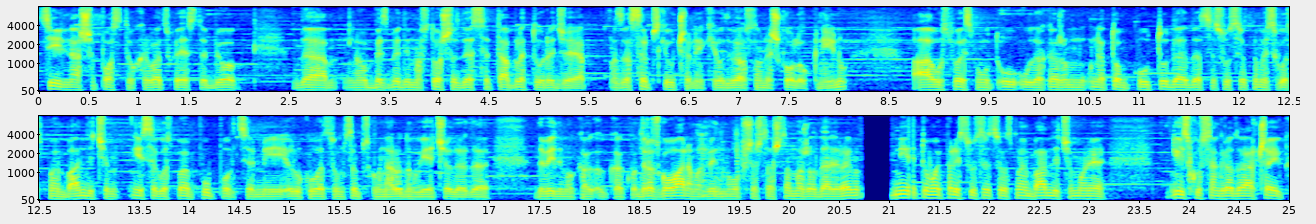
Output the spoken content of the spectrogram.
Cilj naše posete u Hrvatskoj jeste bilo da obezbedimo 160 tablet uređaja za srpske učenike u dve osnovne škole u Kninu a uspeli smo u, u, da kažem, na tom putu da, da se susretnemo i sa gospodinom Bandićem i sa gospodinom Pupovcem i rukovodstvom Srpskog narodnog vijeća da, da, da vidimo kako, kako da razgovaramo, da vidimo uopšte šta, šta možemo dalje raditi. Nije to moj prvi susret sa gospodinom Bandićem, on je iskusan gradonačajik,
